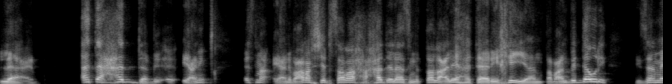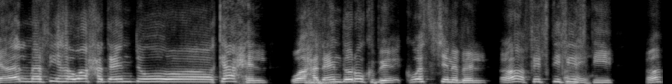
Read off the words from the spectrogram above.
لاعب. أتحدى يعني اسمع يعني بعرفش بصراحة حدا لازم يطلع عليها تاريخيا. طبعا بالدوري يا زلمة أقل ما فيها واحد عنده كاحل. واحد عنده ركبة questionable آه 50 صحيح. 50 آه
